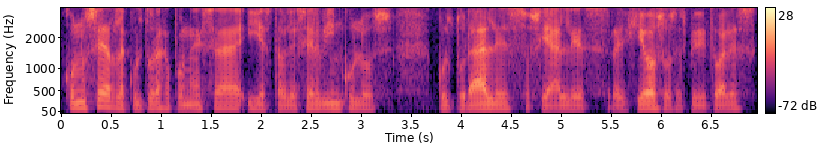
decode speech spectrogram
conocer la cultura japonesa y establecer vínculos culturales, sociales, religiosos, espirituales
